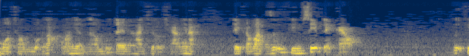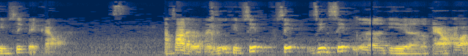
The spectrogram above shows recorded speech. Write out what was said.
một trong bốn góc nó hiện ra mũi tên hai chiều chéo như này. Thì các bạn giữ phím shift để kéo giữ phím shift để kéo. Làm sao để phải giữ phím shift shift shift, shift ờ, thì ờ, nó kéo các bạn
